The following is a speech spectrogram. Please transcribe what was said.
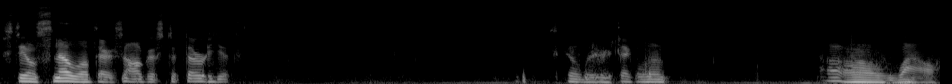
still snow up there. It's August the 30th. Let's go over here take a look. Oh, wow.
